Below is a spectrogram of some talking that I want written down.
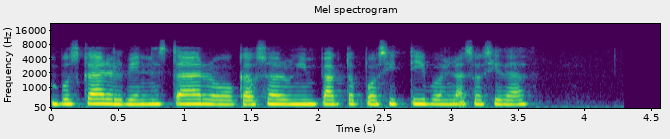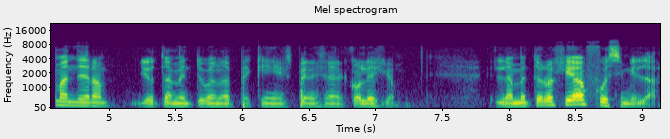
buscar el bienestar o causar un impacto positivo en la sociedad. Manera, yo también tuve una pequeña experiencia en el colegio. La metodología fue similar.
